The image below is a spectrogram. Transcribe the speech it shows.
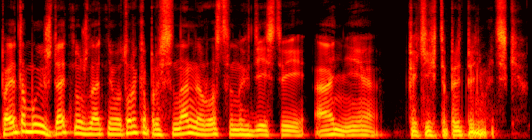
Поэтому и ждать нужно от него только профессионально родственных действий, а не каких-то предпринимательских.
